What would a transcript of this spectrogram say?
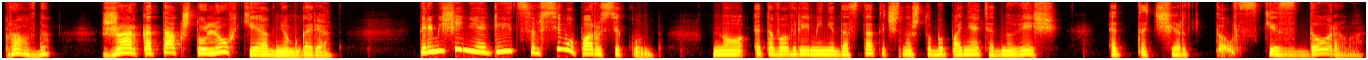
Правда. Жарко так, что легкие огнем горят. Перемещение длится всего пару секунд, но этого времени достаточно, чтобы понять одну вещь. Это чертовски здорово.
